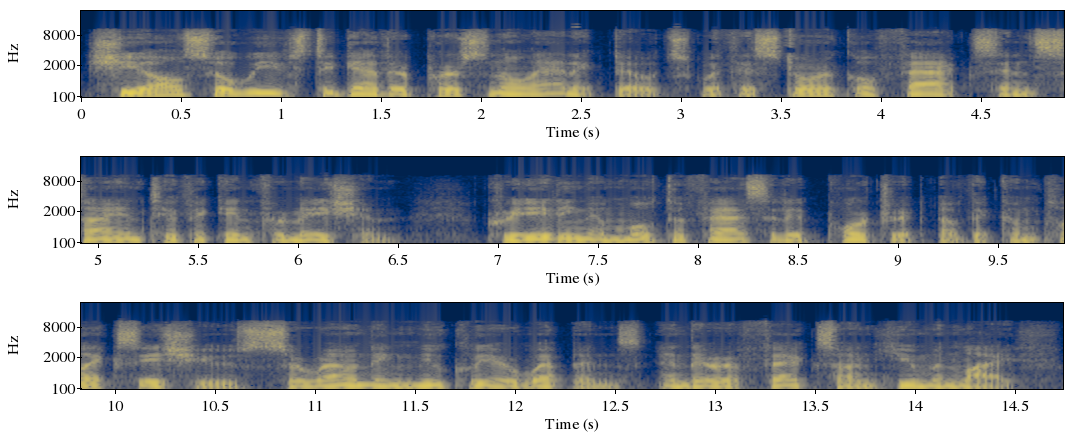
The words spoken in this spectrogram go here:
She also weaves together personal anecdotes with historical facts and scientific information, creating a multifaceted portrait of the complex issues surrounding nuclear weapons and their effects on human life.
